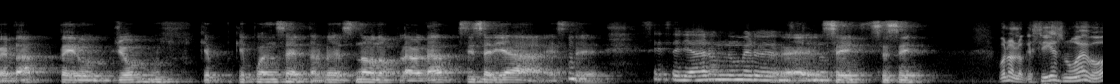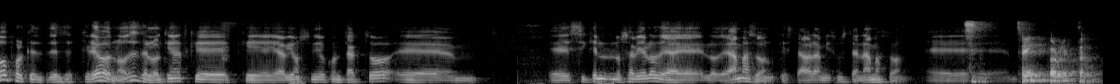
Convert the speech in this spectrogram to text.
¿verdad? Pero yo, ¿qué, ¿qué, pueden ser? Tal vez. No, no, la verdad sí sería. Este, sí, sería dar un número. Eh, sí, sí, sí. Bueno, lo que sí es nuevo, porque creo, ¿no? Desde la última vez que, habíamos tenido contacto, eh, eh, sí que no sabía lo de, lo de Amazon, que está ahora mismo está en Amazon. Eh, sí, correcto.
